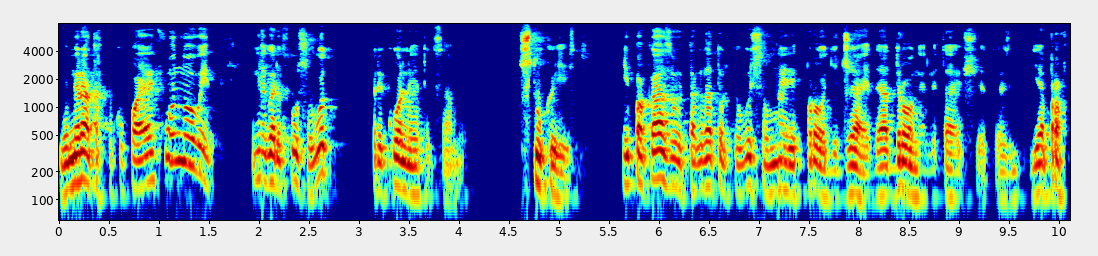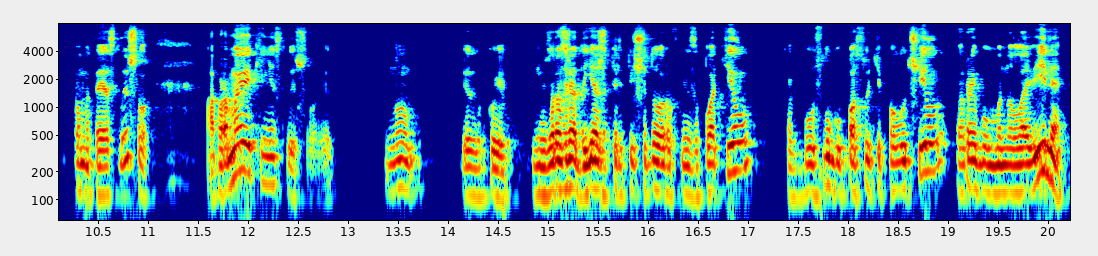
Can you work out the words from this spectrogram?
В Эмиратах покупаю iPhone новый, и мне говорят, слушай, вот прикольный этот самый, штука есть. И показывают, тогда только вышел Mavic Pro DJI, да, дроны летающие. То есть я про фотон это я слышал, а про Mavic не слышал. Ну, я такой, ну из разряда я же 3000 долларов не заплатил, как бы услугу по сути получил, рыбу мы наловили,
